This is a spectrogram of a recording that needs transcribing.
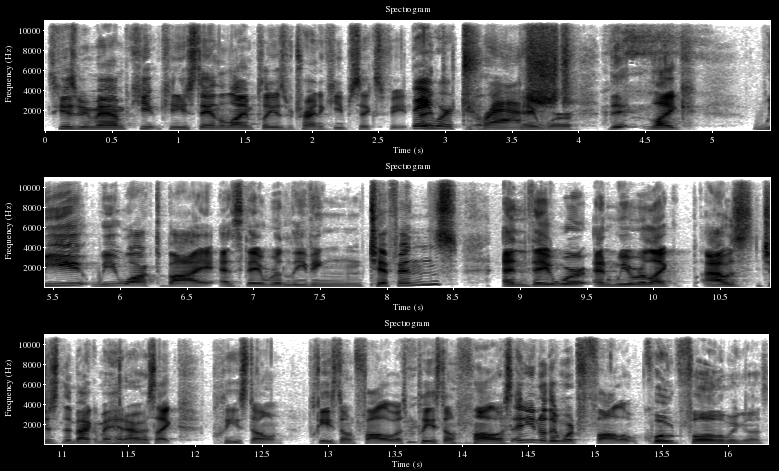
Excuse me, ma'am. Keep. Can you stay in the line, please? We're trying to keep six feet. They I- were oh, They were they, like we we walked by as they were leaving Tiffin's, and they were and we were like, I was just in the back of my head, I was like, please don't, please don't follow us, please don't follow us. And you know they weren't follow quote following us,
